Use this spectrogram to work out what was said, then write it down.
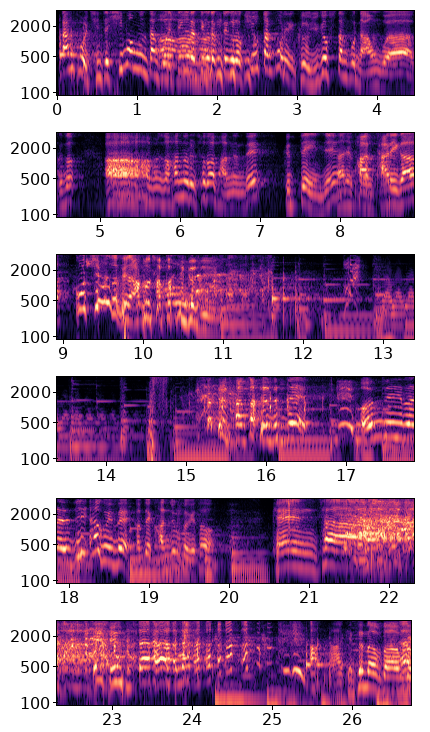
땅볼 진짜 힘없는 땅볼이 어, 띠그닥 어, 띠그닥 띠그닥 쇼 땅볼이 그 유격수 땅볼이 나온 거야. 그래서 아 하면서 하늘을 쳐다봤는데 그때 이제 다리 바-. 다리가 꽂히면서 그냥 앞으로 자빠진 거지. 자빠졌는데 언제 일어나야지 하고 있는데 갑자기 관중석에서 괜찮아 괜찮아 아, 아 괜찮나 보다.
